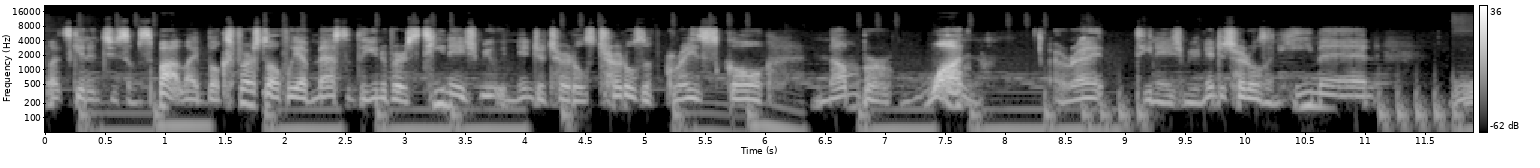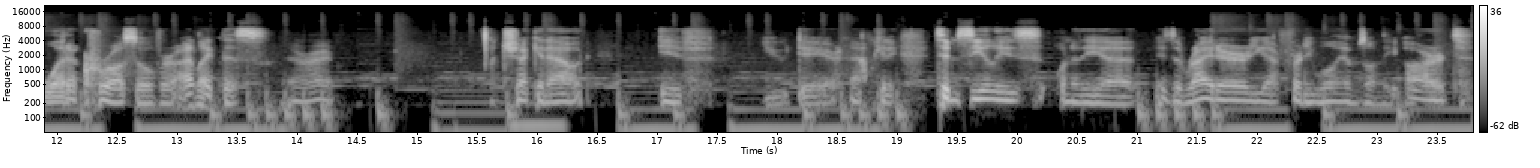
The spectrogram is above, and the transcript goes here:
Let's get into some spotlight books. First off, we have Master of the Universe Teenage Mutant Ninja Turtles Turtles of Grayskull, number one. All right, Teenage Mutant Ninja Turtles and He Man. What a crossover. I like this. All right check it out if you dare. No, I'm kidding. Tim Seeley's one of the uh, is the writer. You got Freddie Williams on the art,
